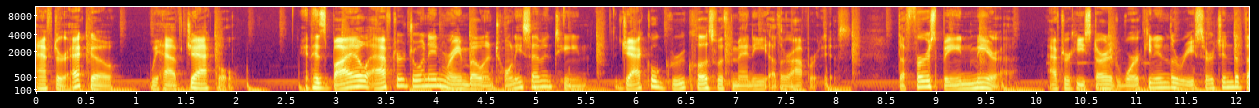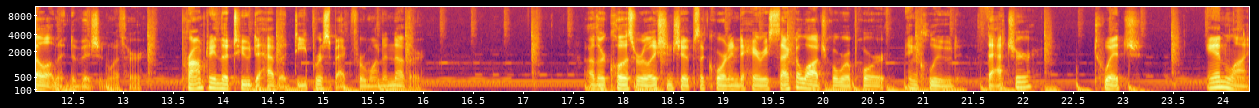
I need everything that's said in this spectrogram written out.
After Echo, we have Jackal. In his bio after joining Rainbow in 2017, Jackal grew close with many other operatives, the first being Mira, after he started working in the research and development division with her, prompting the two to have a deep respect for one another. Other close relationships, according to Harry's psychological report, include Thatcher, Twitch, and Lion.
